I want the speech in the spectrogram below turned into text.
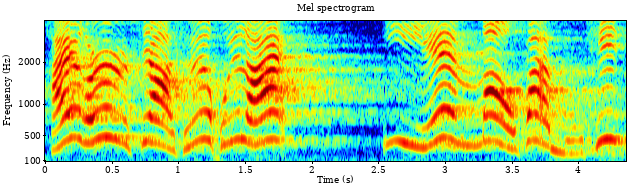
孩儿下学回来，一言冒犯母亲，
